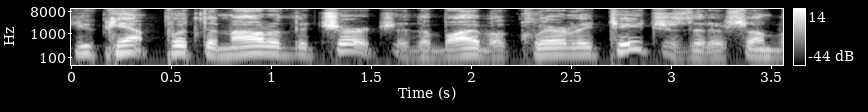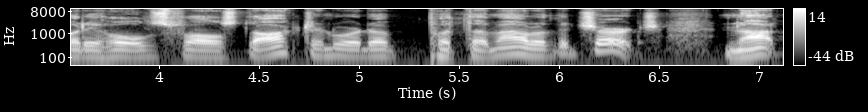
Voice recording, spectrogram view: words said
You can't put them out of the church. The Bible clearly teaches that if somebody holds false doctrine, we're to put them out of the church. Not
